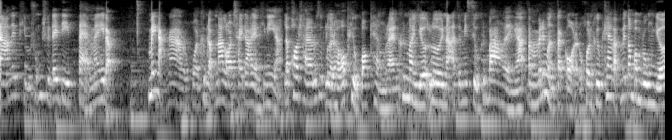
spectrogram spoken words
น้ำในผิวชุ่มชื้นได้ดี แต่ไม่แบบไม่หนักหน้าทุกคน คือแบบหน้าร้อนใช้ได้อย่างที่นี่อะแล้วพอใช้แล้วรู้สึกเลยนะคะว่าผิวปอแข็งแรงขึ้นมาเยอะเลยนะ อาจจะมีสิวขึ้นบ้างอะไรอย่างเงี้ย แต่มันไม่ได้เหมือนแต่ก่อนอะทุกคน คือแค่แบบไม่ต้องบำรุงเยอะ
